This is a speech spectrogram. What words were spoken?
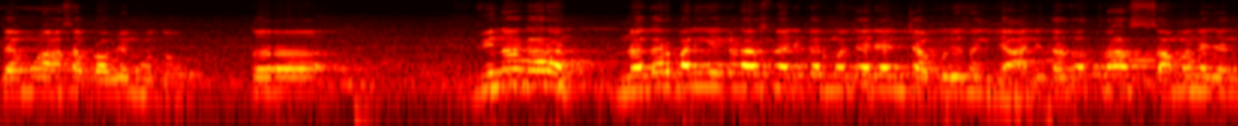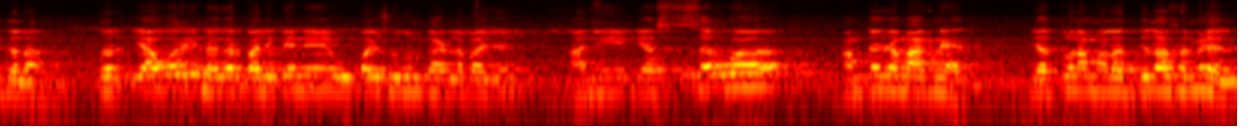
त्यामुळं असा प्रॉब्लेम होतो. तर विनाकारण नगरपालिकेकडे असणारी कर्मचाऱ्यांची अपुरी संख्या आणि त्याचा त्रास सामान्य जनतेला तर यावरही नगरपालिकेने उपाय शोधून काढला पाहिजे. आणि या सर्व आमच्या ज्या मागण्या आहेत यातून आम्हाला दिलासा मिळेल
